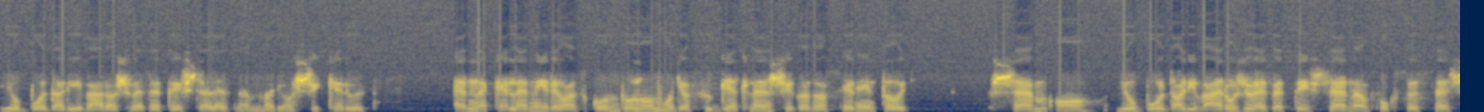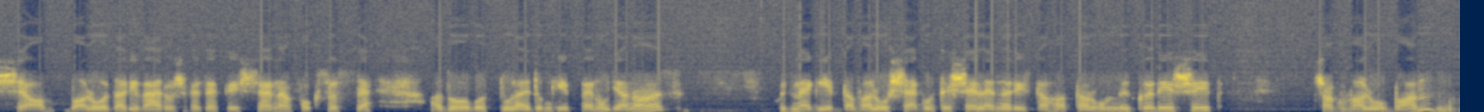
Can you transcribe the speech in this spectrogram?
jobboldali városvezetéssel ez nem nagyon sikerült. Ennek ellenére azt gondolom, hogy a függetlenség az azt jelenti, hogy sem a jobboldali városvezetéssel nem fogsz össze, se a baloldali városvezetéssel nem fogsz össze. A dolgot tulajdonképpen ugyanaz, hogy megírd a valóságot és ellenőrizd a hatalom működését, csak valóban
